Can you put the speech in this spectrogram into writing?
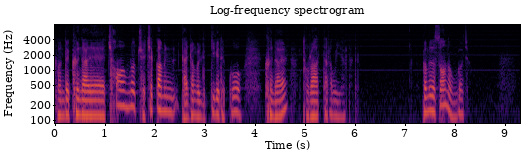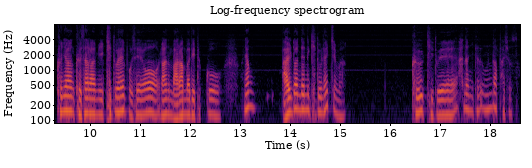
그런데 그날에 처음으로 죄책감을 이런 걸 느끼게 됐고 그날 돌아왔다라고 이야기하더라고요. 그러면서 써놓은 거죠. 그냥 그 사람이 기도해 보세요 라는 말 한마디 듣고 그냥 말도 안 되는 기도를 했지만 그 기도에 하나님께서 응답하셔서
